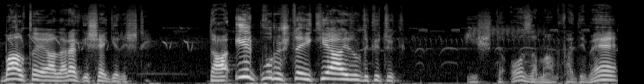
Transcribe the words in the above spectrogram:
baltayı alarak işe girişti. Daha ilk vuruşta ikiye ayrıldı kütük. İşte o zaman Fadime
